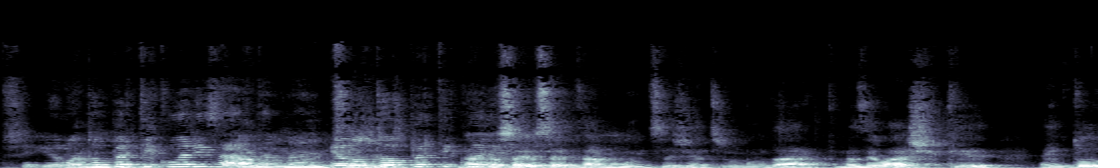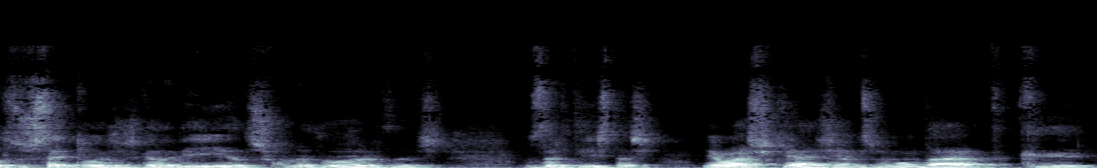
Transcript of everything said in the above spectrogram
Sim, eu não estou particularizado também. Eu não estou particularizado. Não, eu sei, eu sei, há muitos agentes no mundo da arte, mas eu acho que em todos os setores, as galerias, os curadores, os, artistas, eu acho que há agentes no mundo da arte que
